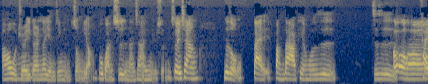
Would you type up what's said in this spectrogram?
然后我觉得一个人的眼睛很重要，哦、不管是男生还是女生。所以像那种戴放大片或者是就是太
